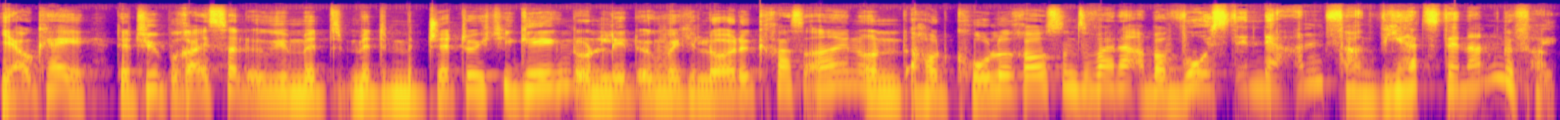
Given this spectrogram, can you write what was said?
ja, okay, der Typ reist halt irgendwie mit, mit, mit Jet durch die Gegend und lädt irgendwelche Leute krass ein und haut Kohle raus und so weiter. Aber wo ist denn der Anfang? Wie hat's denn angefangen?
